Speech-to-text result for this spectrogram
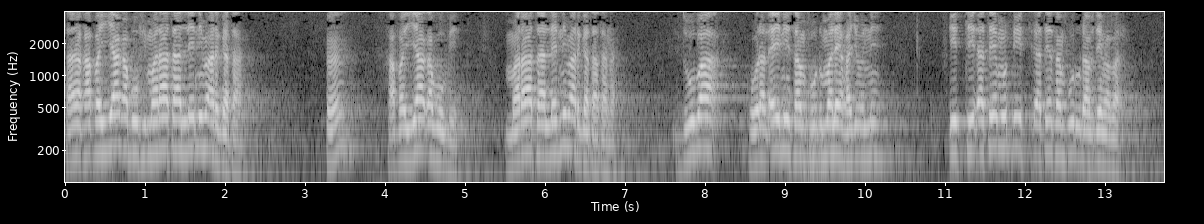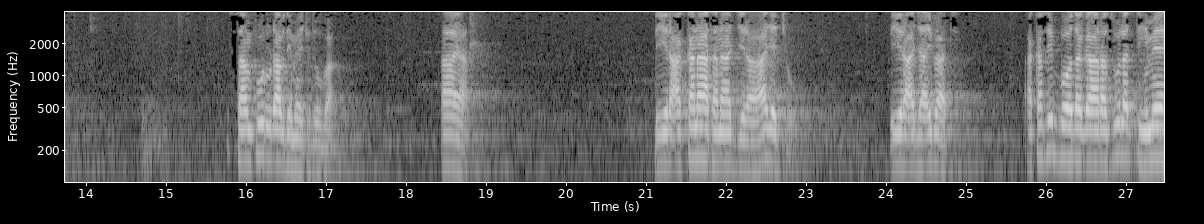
tana kafayyaa qabuufi maraataallee nima argata. Kafayyaa qabuufi maraataallee nima argata tana. Duuba huural eyni san fuudhu malee kajuunni itti hidhatee mudhii itti hidhatee san fuudhuudhaaf deema bara. San fuudhuudhaaf deema jechuudha duuba. Aayaa. dhiira akkanaa tanaa jira jechuun dhiira ajaa'ibaati. Akkasii booda gaa rasuulatti himee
